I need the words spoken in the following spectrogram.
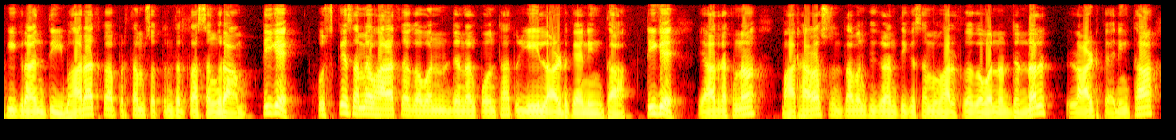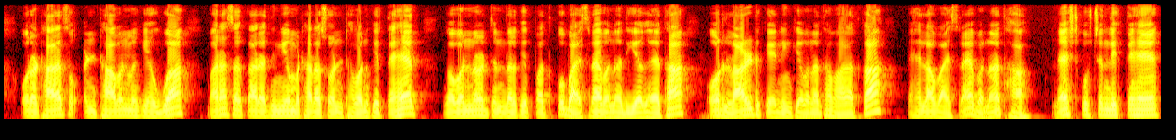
की क्रांति, भारत का प्रथम स्वतंत्रता संग्राम। ठीक है? उसके समय भारत का गवर्नर जनरल कौन था? तो यही लॉर्ड कैनिंग था। ठीक है? याद रखना, अठारह की क्रांति के समय भारत का गवर्नर जनरल लॉर्ड कैनिंग था और अठारह में क्या हुआ? भारत सरकार अधिनियम अठारह के तहत गवर्नर जनरल के पद को वायसराय बना दिया गया था और लॉर्ड कैनिंग क्या बना था? भारत का पहला वायसराय बना था। नेक्स्ट क्वेश्चन देखते हैं।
